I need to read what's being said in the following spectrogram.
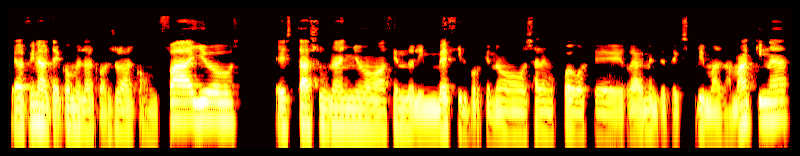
y al final te comes las consolas con fallos, estás un año haciendo el imbécil porque no salen juegos que realmente te expriman la máquina.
